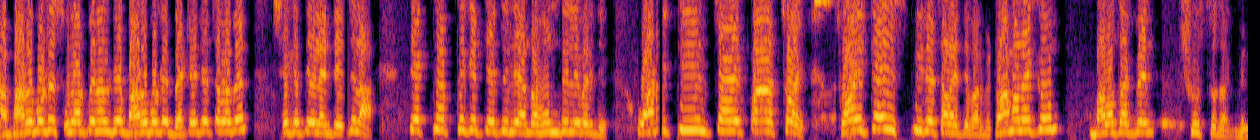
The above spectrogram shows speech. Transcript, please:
আর বারো ভোল্টের সোলার প্যানেল দিয়ে বারো ভোল্টের দিয়ে চালাবেন, সেক্ষেত্রে এই লাইনটা জেলা টেকনাপ থেকে তেঁতুলি আমরা হোম ডেলিভারি দিই। ওয়ান তিন, চার, পাঁচ, ছয়, ছয়টাই স্পিডে চালাইতে পারবেন। সালাম আলাইকুম, ভালো থাকবেন, সুস্থ থাকবেন।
